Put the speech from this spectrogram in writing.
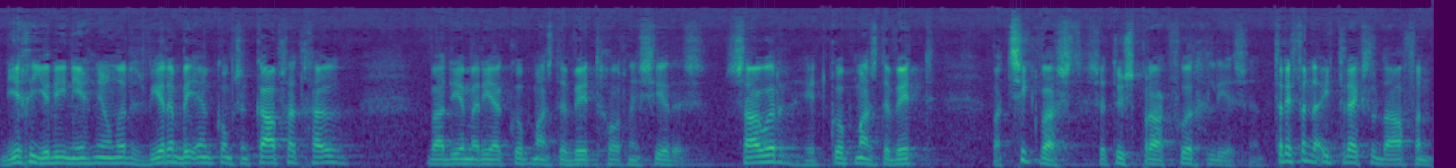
9 Julie 1900 is weer 'n byeenkoms in Kaapstad gehou waar deur Maria Koopmans de Wet georganiseer is. Sauer het Koopmans de Wet wat siek was sy toespraak voorgeles. 'n Treffende uittreksel daarvan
